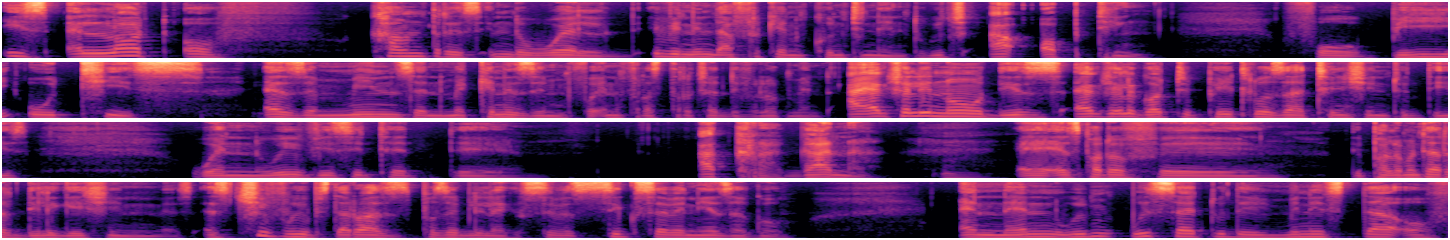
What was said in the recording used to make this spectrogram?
is a lot of countries in the world, even in the African continent, which are opting for BOTs as a means and mechanism for infrastructure development. I actually know this, I actually got to pay closer attention to this when we visited uh, Accra, Ghana, uh, as part of uh, the parliamentary delegation as, as chief whips. That was possibly like six, seven years ago. And then we we sat with the minister of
